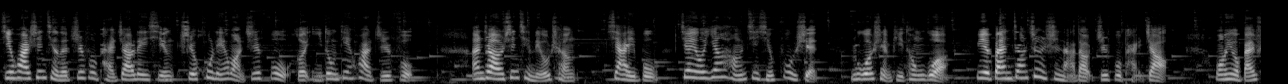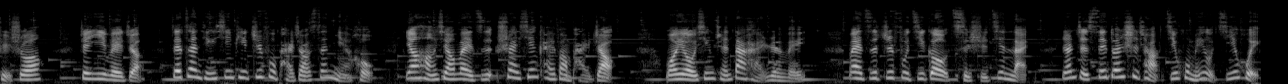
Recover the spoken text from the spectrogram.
计划申请的支付牌照类型是互联网支付和移动电话支付。按照申请流程，下一步将由央行进行复审。如果审批通过，月班将正式拿到支付牌照。网友白水说：“这意味着在暂停新批支付牌照三年后，央行向外资率先开放牌照。”网友星辰大海认为，外资支付机构此时进来，染指 C 端市场几乎没有机会。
